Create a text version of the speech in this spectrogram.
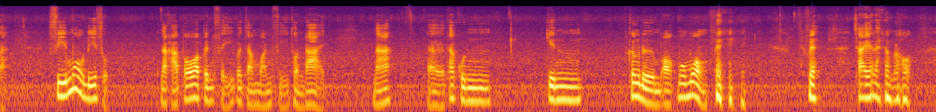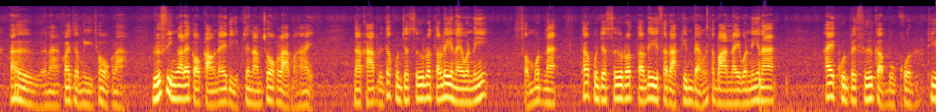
นะสีม่วงดีสุด นะครับ เพราะว่าเป็นสีประจำวันสีทนได้นะเออถ้าคุณกินเครื่องดื่มออกม่วงๆใช่ไหมใช้อะไรทำนองเออนะก็จะมีโชคลาภหรือสิ่งอะไรเก่าๆในอดีตจะนำโชคลาภมาให้นะครับ หรือถ้าคุณจะซื้อลอตเตอรี่ในวันนี้ สมมตินะ ถ้าคุณจะซื้อลอตเตอรี่สลากกินแบ่งรัฐบาลในวันนี้นะ ให้คุณไปซื้อกับบุคคลที่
